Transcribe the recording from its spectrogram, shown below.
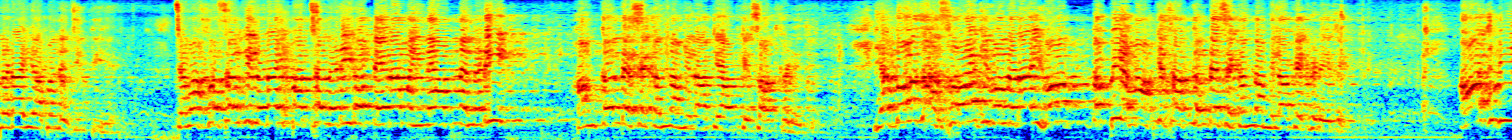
लड़ाई आपने जीती है। जब आप फ़सल की लड़ाई पाछा लड़ी हो, तेरह महीने आपने लड़ी, हम कंधे से कंधा मिला के आपके साथ खड़े थे। या 2016 की वो लड़ाई हो, तब भी हम आपके साथ कंधे से कंधा मिला के खड़े थे। आज भी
